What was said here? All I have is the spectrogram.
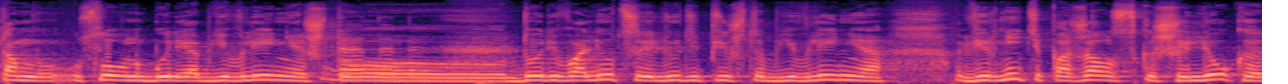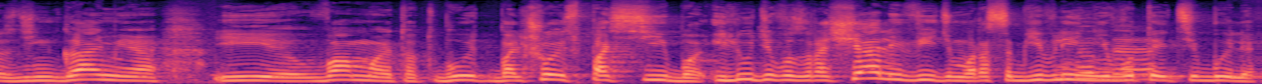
там условно были объявления, что да, да, да. до революции люди пишут объявления, верните, пожалуйста, кошелек с деньгами, и вам этот будет большое спасибо. И люди возвращали, видимо, раз объявления ну, вот эти были.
